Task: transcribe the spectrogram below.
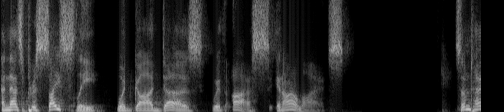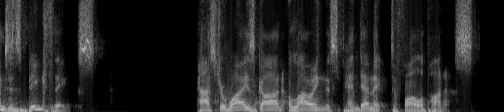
And that's precisely what God does with us in our lives. Sometimes it's big things Pastor, why is God allowing this pandemic to fall upon us?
